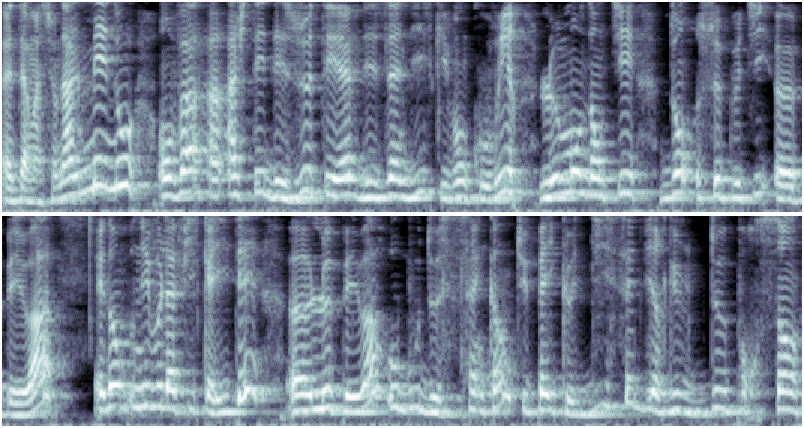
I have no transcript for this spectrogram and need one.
internationales, mais nous, on va euh, acheter des ETF, des indices qui vont couvrir le monde entier dans ce petit euh, PEA. Et donc, au niveau de la fiscalité, euh, le PEA, au bout de 5 ans, tu payes que 17,2%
